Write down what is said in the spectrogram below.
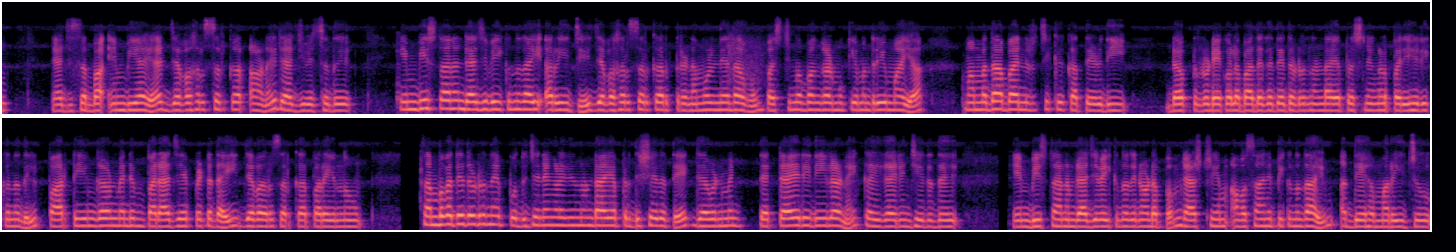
രാജ്യസഭ എം പിയായ ജവഹർ സർക്കാർ ആണ് രാജിവെച്ചത്. എം പി സ്ഥാനം രാജിവെക്കുന്നതായി അറിയിച്ച് ജവഹർ സർക്കാർ തൃണമൂൽ നേതാവും പശ്ചിമ ബംഗാൾ മുഖ്യമന്ത്രിയുമായ മമതാ ബാനർജിക്ക് കത്തെഴുതി. ഡോക്ടറുടെ കൊലപാതകത്തെ തുടർന്നുണ്ടായ പ്രശ്നങ്ങൾ പരിഹരിക്കുന്നതിൽ പാർട്ടിയും ഗവൺമെന്റും പരാജയപ്പെട്ടതായി ജവഹർ സർക്കാർ പറയുന്നു. സംഭവത്തെ തുടർന്ന് പൊതുജനങ്ങളിൽ നിന്നുണ്ടായ പ്രതിഷേധത്തെ ഗവൺമെന്റ് തെറ്റായ രീതിയിലാണ് കൈകാര്യം ചെയ്തത്. എം പി സ്ഥാനം രാജിവെക്കുന്നതിനോടൊപ്പം രാഷ്ട്രീയം അവസാനിപ്പിക്കുന്നതായും അദ്ദേഹം അറിയിച്ചു.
